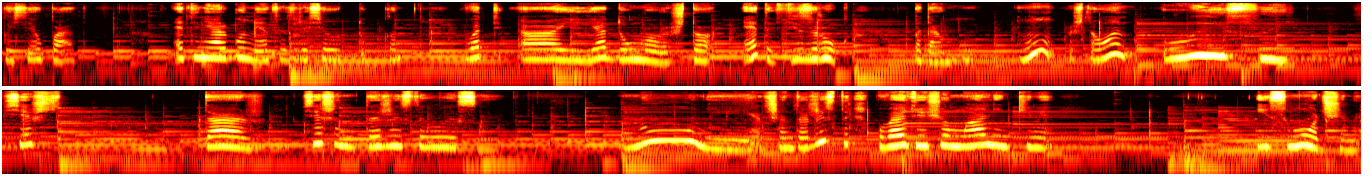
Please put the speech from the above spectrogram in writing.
пояснил Пат. Это не аргумент, возразил Тука. Вот а, я думаю, что это физрук, потому что он лысый. Все ш- даже все шантажисты лысые. Ну нет, шантажисты бывают еще маленькими и сморщенными,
